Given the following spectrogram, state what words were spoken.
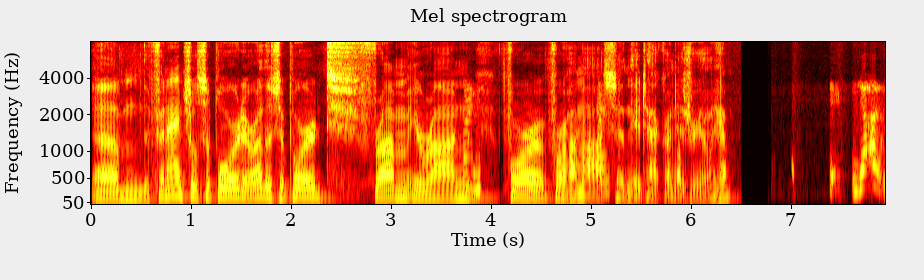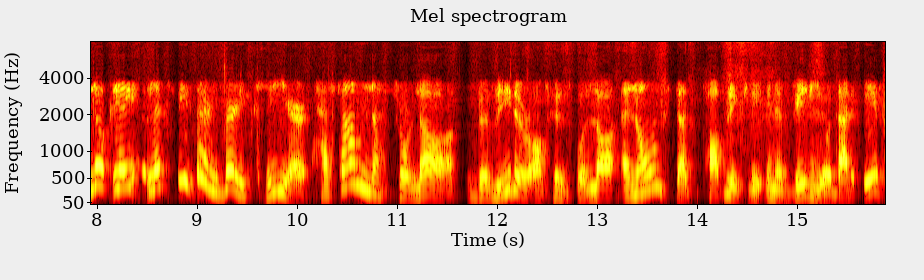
um, financial support or other support from Iran for for Hamas and the attack on Israel. Yeah. Yeah, look, let's be very, very clear. Hassan Nasrallah, the leader of Hezbollah, announced that publicly in a video that if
